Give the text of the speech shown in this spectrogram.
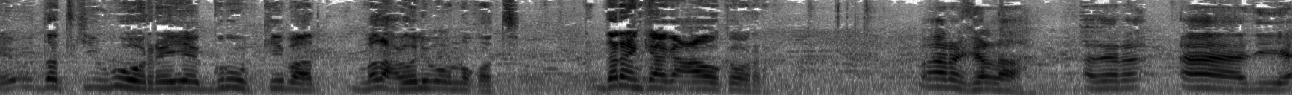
ee dadkii ugu horreeyey gruubkii baad madax weliba u noqotay. Dareenkaaga caawa ka warran. Baarakallah adeer aad iyo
